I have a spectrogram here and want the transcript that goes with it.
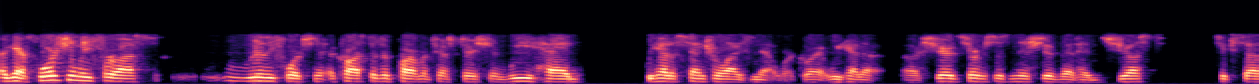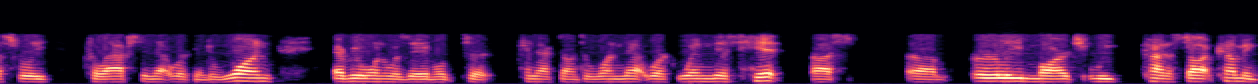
again, fortunately for us, really fortunate across the Department of Transportation, we had we had a centralized network, right? We had a, a shared services initiative that had just successfully collapsed the network into one. Everyone was able to connect onto one network. When this hit us um, early March, we kind of saw it coming.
